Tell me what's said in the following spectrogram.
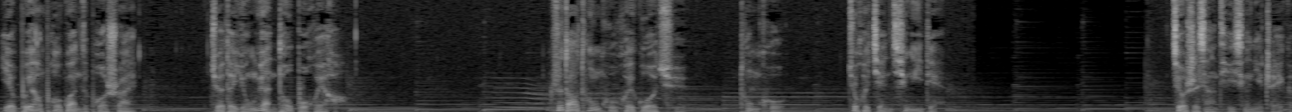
也不要破罐子破摔，觉得永远都不会好。知道痛苦会过去，痛苦就会减轻一点。就是想提醒你这个，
